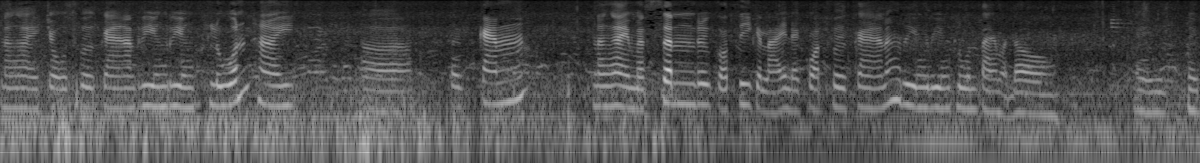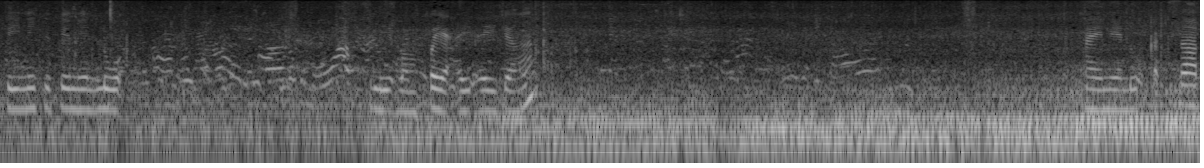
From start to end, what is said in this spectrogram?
ហ្នឹងហើយចូលធ្វើការរៀងរៀងខ្លួនហើយអឺទៅកាន់ហ្នឹងហើយម៉ាស៊ីនឬក៏ទីកន្លែងដែលគាត់ធ្វើការហ្នឹងរៀងរៀងខ្លួនតែម្ដងហើយនៅទីនេះគឺគេមានលក់ ស្លៀកបំពាក់អីអីចឹងហើយមានលក់កាត់សត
